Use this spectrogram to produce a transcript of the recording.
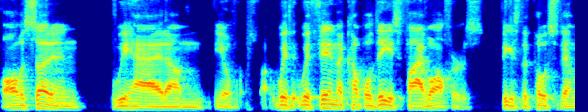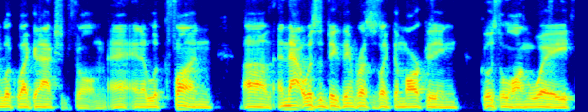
all of a sudden we had um you know with within a couple days five offers because the poster then looked like an action film and, and it looked fun. Um, and that was the big thing for us is like the marketing goes a long way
